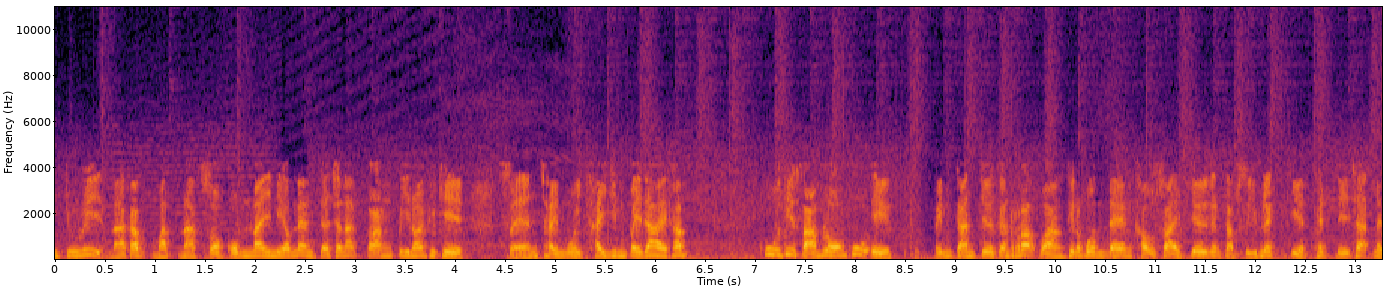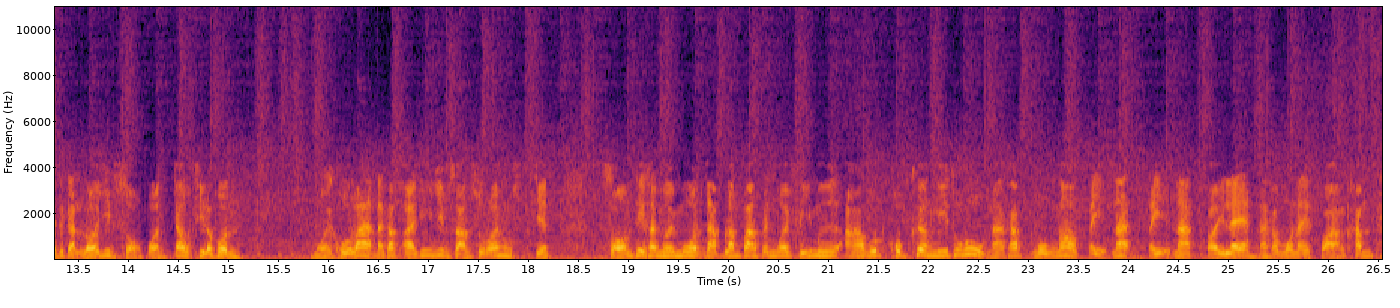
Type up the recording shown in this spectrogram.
นจูรี่นะครับหมัดหนักศอกคมในเหนียวแน่นจะชนะกลางปีน้อยพีเคแสนชัยมวยไทยยิมไปได้ครับ คู่ที่สามรองคู่เอกเป็นการเจอกันระหว่างธีรพลแดงเขาทรายเจอกันกับสีเพล็กเกียรติเพชรเดชะในพิกัด 122ปอนด์เจ้าธีรพลมวยโคราชนะครับอายุ 23สูง167 ซ้อมที่ค่ายมวยมวดดับลำปางเป็นมวยฝีมืออาวุธครบเครื่องมีทุกลูกนะครับ วงนอกเตะนะเตะหนักต่อยแรงนะครับวงในขวางค้ำแท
